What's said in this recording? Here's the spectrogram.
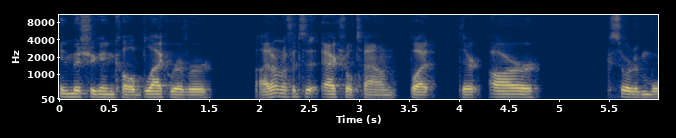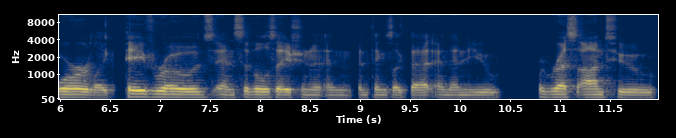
in Michigan called Black River. I don't know if it's an actual town, but there are sort of more like paved roads and civilization and, and things like that. And then you progress onto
